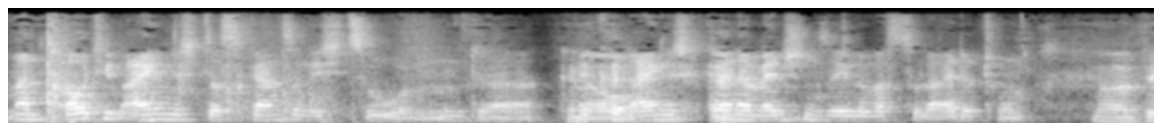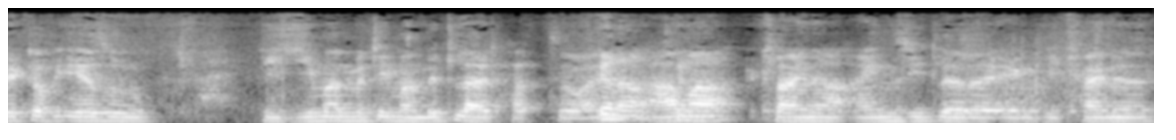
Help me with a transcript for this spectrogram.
man traut ihm eigentlich das Ganze nicht zu und äh, Genau. wir können eigentlich keiner Menschenseele was zu Leide tun. Ja, er wirkt auch eher so wie jemand, mit dem man Mitleid hat. So ein Genau, armer, kleiner Einsiedler, der irgendwie keine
